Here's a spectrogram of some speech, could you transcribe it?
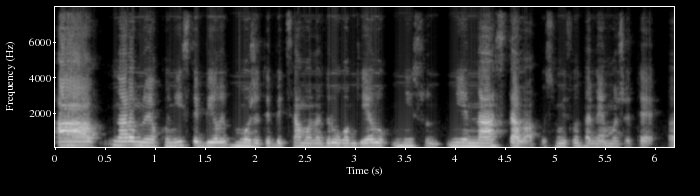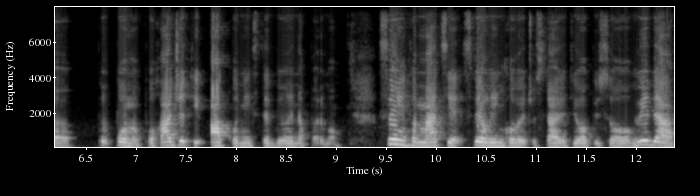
a naravno ako niste bili možete biti samo na drugom dijelu, nisu, nije nastavak u smislu da ne možete ponovno pohađati ako niste bili na prvom. Sve informacije, sve linkove ću staviti u opisu ovog videa.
